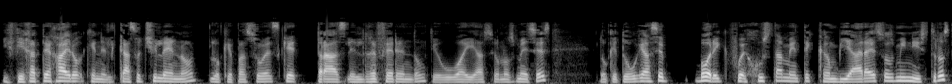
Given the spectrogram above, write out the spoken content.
Y fíjate, Jairo, que en el caso chileno lo que pasó es que tras el referéndum que hubo ahí hace unos meses, lo que tuvo que hacer Boric fue justamente cambiar a esos ministros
